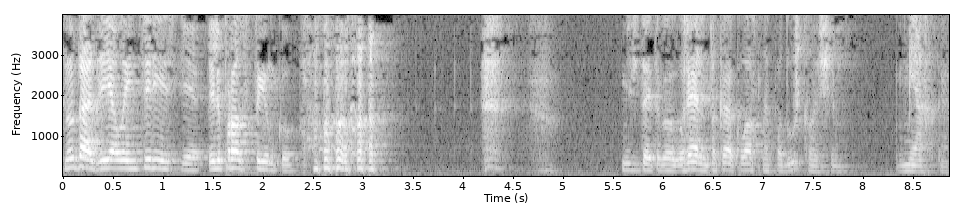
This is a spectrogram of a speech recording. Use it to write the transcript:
Ну да, одеяло интереснее. Или простынку. Мечтай такая, реально такая классная подушка вообще. Мягкая.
